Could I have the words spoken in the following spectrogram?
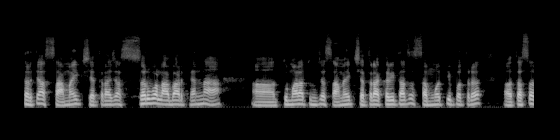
तर त्या सामायिक क्षेत्राच्या सर्व लाभार्थ्यांना तुम्हाला तुमच्या सामायिक क्षेत्राकरिताचं संमतीपत्र तसं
